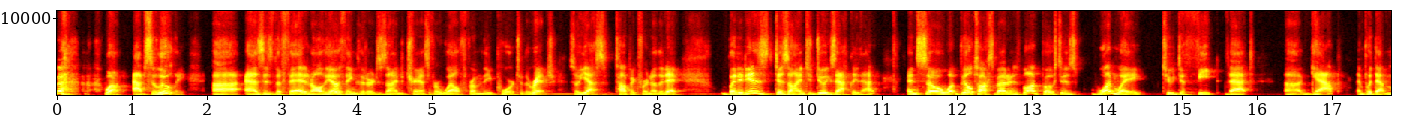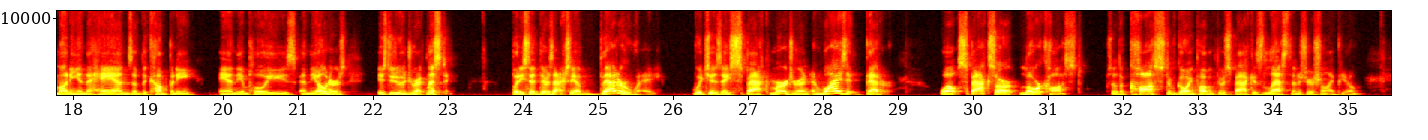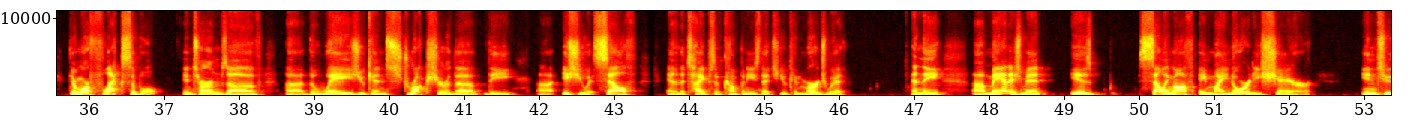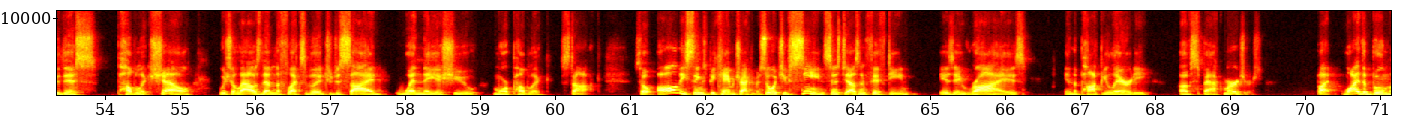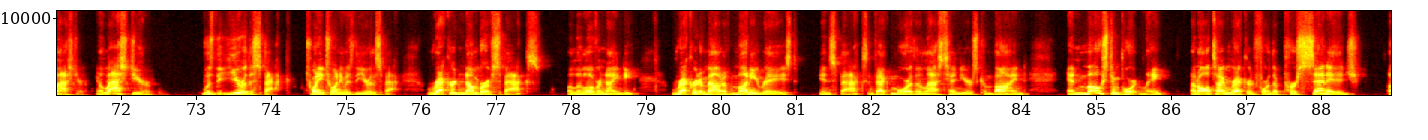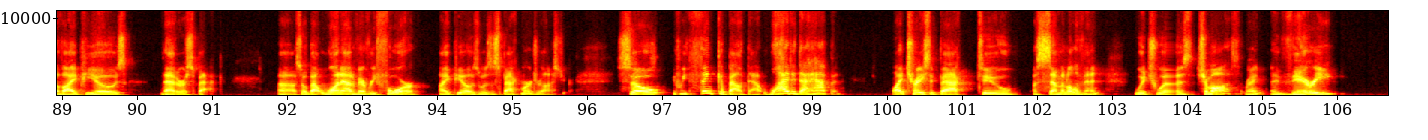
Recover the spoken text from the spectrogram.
well, absolutely uh, as is the Fed and all the other things that are designed to transfer wealth from the poor to the rich. So, yes, topic for another day. But it is designed to do exactly that. And so, what Bill talks about in his blog post is one way to defeat that uh, gap and put that money in the hands of the company and the employees and the owners is to do a direct listing. But he said there's actually a better way, which is a SPAC merger. And, and why is it better? Well, SPACs are lower cost, so the cost of going public through a SPAC is less than a traditional IPO. They're more flexible in terms of uh, the ways you can structure the the uh, issue itself and the types of companies that you can merge with. And the uh, management is selling off a minority share into this public shell, which allows them the flexibility to decide when they issue more public stock. So all these things became attractive. And so what you've seen since 2015 is a rise in the popularity of SPAC mergers. But why the boom last year? Know, last year was the year of the SPAC. 2020 was the year of the SPAC. Record number of SPACs, a little over 90. Record amount of money raised in SPACs. In fact, more than the last 10 years combined. And most importantly, an all-time record for the percentage of IPOs that are a SPAC. Uh, so about one out of every four IPOs was a SPAC merger last year. So if we think about that, why did that happen? Well, I trace it back to a seminal event, which was Chamath, right? A very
